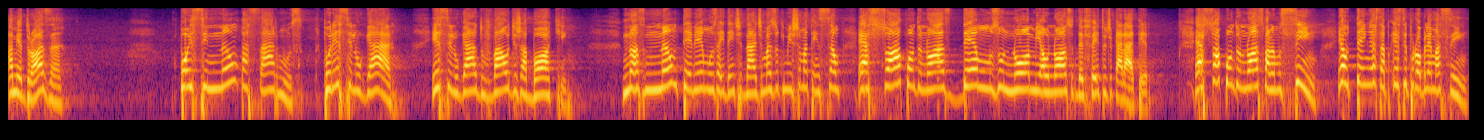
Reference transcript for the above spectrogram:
A medrosa? Pois se não passarmos por esse lugar esse lugar do Val de Jaboque, nós não teremos a identidade, mas o que me chama a atenção é só quando nós demos um nome ao nosso defeito de caráter. É só quando nós falamos, sim, eu tenho essa, esse problema assim,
